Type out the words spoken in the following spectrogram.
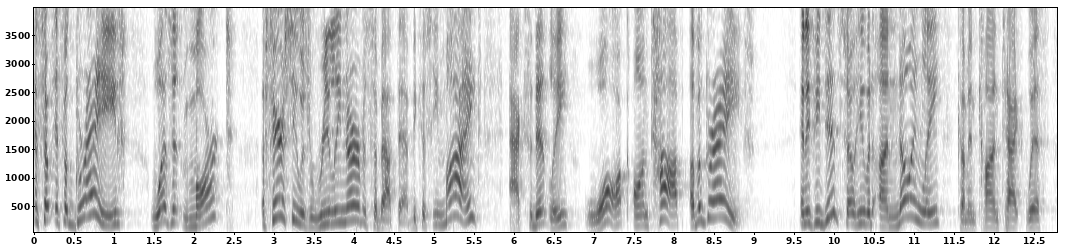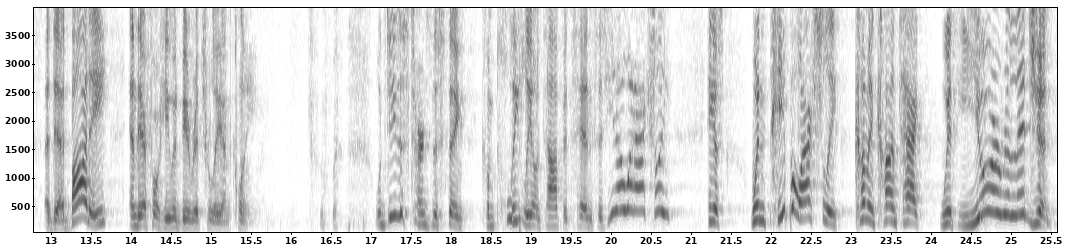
And so if a grave wasn't marked, a Pharisee was really nervous about that because he might accidentally walk on top of a grave. And if he did so, he would unknowingly come in contact with a dead body, and therefore he would be ritually unclean. well, Jesus turns this thing completely on top of its head and says, You know what, actually? He goes, When people actually come in contact with your religion,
